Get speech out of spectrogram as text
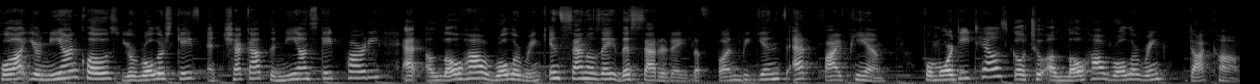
Pull out your neon clothes, your roller skates, and check out the Neon Skate Party at Aloha Roller Rink in San Jose this Saturday. The fun begins at 5 p.m. For more details, go to aloharollerrink.com.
